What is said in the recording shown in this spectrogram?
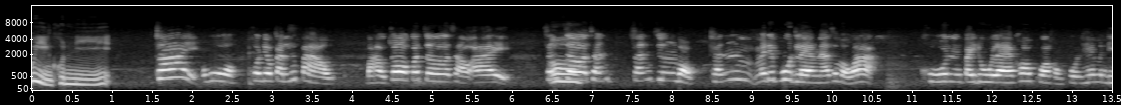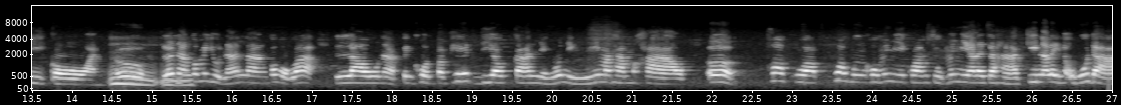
ผู้หญิงคนนี้ ใช่ โอ้โห คนเดียวกันหรือเปล่า บ่าวโจ้ก็เจอสาวไอ ฉันเออเจอ ฉัน ฉันจึงบอกฉันไม่ได้พูดแรงนะจะบอกว่า คุณไปดูแลครอบครัวของคุณให้มันดีก่อนเออ แล้วนางก็ไม่หยุดนะนางก็บอกว่าเราน่ะ เป็นคนประเภทเดียวกันอย่างงู้นอย่างนี้มาทำข่าว เออครอบครัวพวกมึงคงไม่มีความสุขไม่มีอะไรจะหากินอะไรอย่างเงี้ยโอ้โหด่า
